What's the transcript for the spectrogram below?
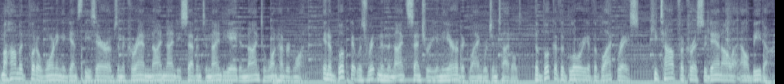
Muhammad put a warning against these Arabs in the Quran 997 to 98 and 9 to 101. In a book that was written in the 9th century in the Arabic language entitled, The Book of the Glory of the Black Race, Kitab Fakhr Sudan Allah al-Bidan,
